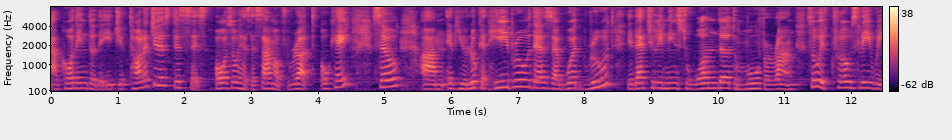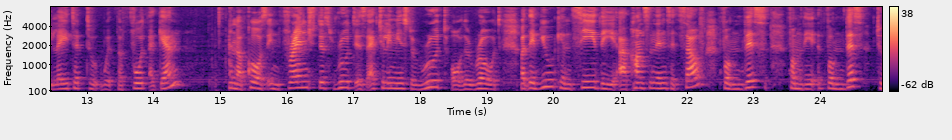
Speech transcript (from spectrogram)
according to the Egyptologists, this is also has the sound of rut, okay? So um, if you look at Hebrew, there's a word root. It actually means to wander, to move around. So it's closely related to with the food again. And of course, in French, this root is actually means the root or the road. But if you can see the uh, consonants itself from this, from the from this to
